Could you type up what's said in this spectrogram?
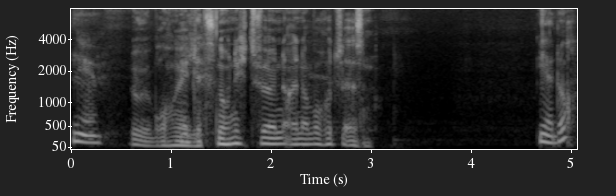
Nee. Wir brauchen ja jetzt noch nichts für in einer Woche zu essen. Ja, doch.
